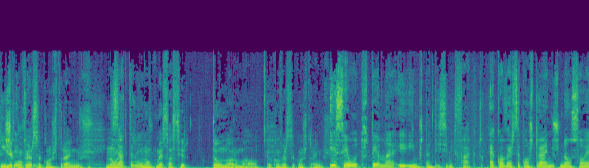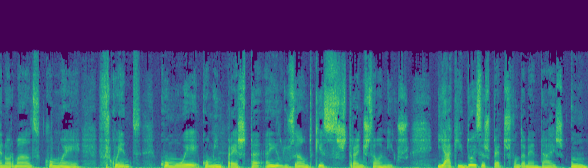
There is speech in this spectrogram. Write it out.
isto e a é conversa todo... com estranhos. Não, é, não começa a ser tão normal a conversa com estranhos? Esse é outro tema importantíssimo, de facto. A conversa com estranhos não só é normal, como é frequente, como é como empresta a ilusão de que esses estranhos são amigos. E há aqui dois aspectos fundamentais. Um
